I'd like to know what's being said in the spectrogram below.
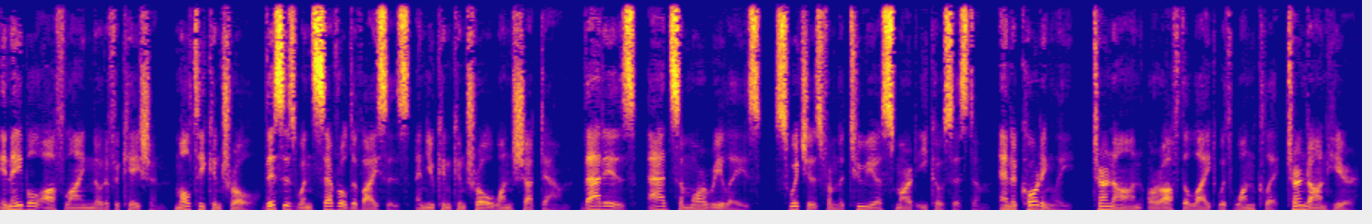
Enable offline notification. Multi-control. This is when several devices and you can control one shutdown. That is, add some more relays, switches from the Tuya smart ecosystem. And accordingly, turn on or off the light with one click. Turned on here,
